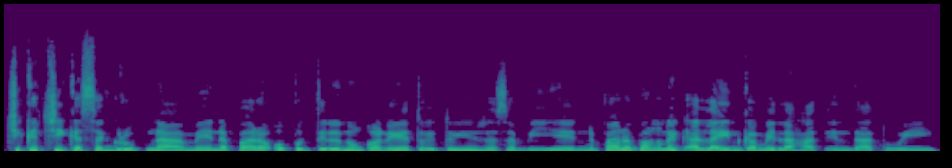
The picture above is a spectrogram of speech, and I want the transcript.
chika-chika sa group namin na parang, oh, pag tinanong ka nito, ito yung sasabihin. Na parang bang nag-align kami lahat in that way.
